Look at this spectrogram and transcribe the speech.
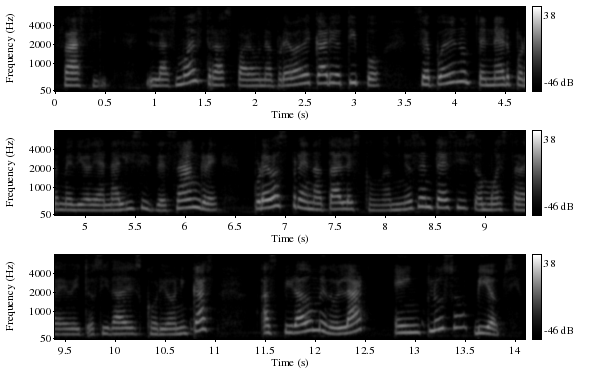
Fácil. Las muestras para una prueba de cariotipo se pueden obtener por medio de análisis de sangre, pruebas prenatales con amniocentesis o muestra de vellosidades coriónicas, aspirado medular e incluso biopsia.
